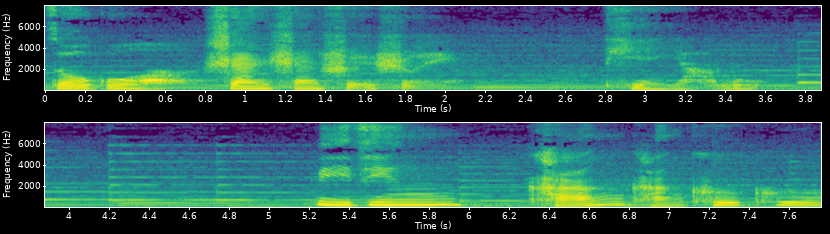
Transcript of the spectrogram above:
走过山山水水，天涯路，历经坎坎坷坷，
